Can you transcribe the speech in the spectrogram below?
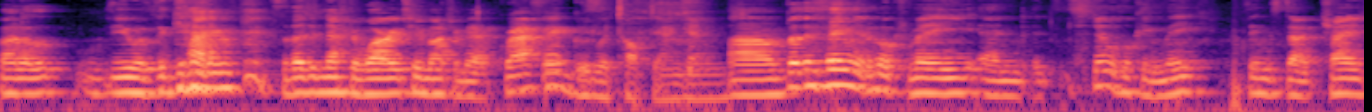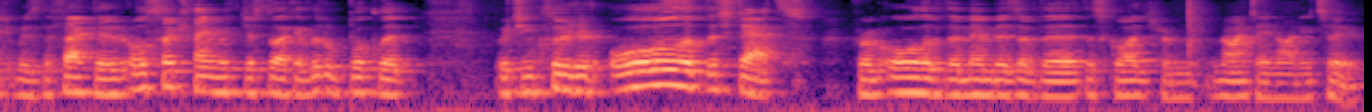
kind of view of the game, so they didn't have to worry too much about graphics. Good with top down games. Um, but the thing that hooked me, and it's still hooking me, things don't change, was the fact that it also came with just like a little booklet which included all of the stats from all of the members of the, the squads from 1992.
